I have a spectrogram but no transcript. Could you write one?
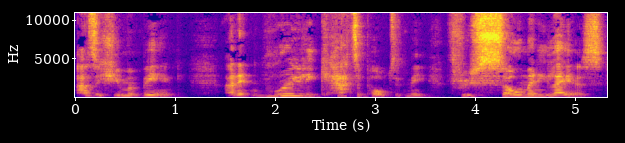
as a human being. And it really catapulted me through so many layers.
